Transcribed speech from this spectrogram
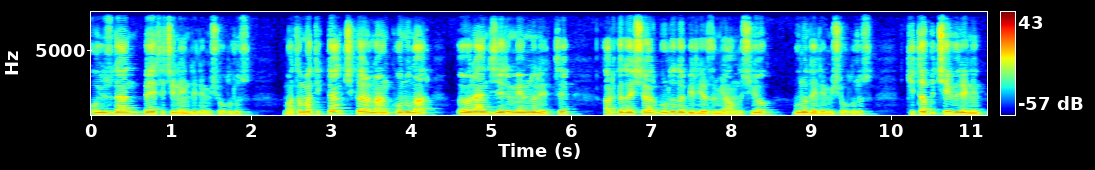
O yüzden B seçeneğini de elemiş oluruz. Matematikten çıkarılan konular öğrencileri memnun etti. Arkadaşlar burada da bir yazım yanlışı yok. Bunu da elemiş oluruz. Kitabı çevirenin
